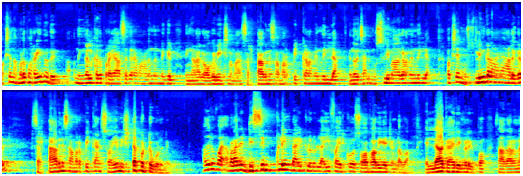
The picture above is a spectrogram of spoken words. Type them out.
പക്ഷെ നമ്മൾ പറയുന്നത് നിങ്ങൾക്കത് പ്രയാസകരമാണെന്നുണ്ടെങ്കിൽ നിങ്ങൾ ആ ലോകവീക്ഷണം ആ സർട്ടാവിന് സമർപ്പിക്കണമെന്നില്ല എന്ന് വെച്ചാൽ മുസ്ലിം ആകണമെന്നില്ല പക്ഷേ മുസ്ലിങ്ങളായ ആളുകൾ സർട്ടാവിന് സമർപ്പിക്കാൻ സ്വയം ഇഷ്ടപ്പെട്ടുകൊണ്ട് അതൊരു വളരെ ഡിസിപ്ലിൻഡ് ആയിട്ടുള്ളൊരു ലൈഫായിരിക്കും സ്വാഭാവികമായിട്ടുണ്ടാവുക? എല്ലാ കാര്യങ്ങളും ഇപ്പോൾ സാധാരണ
